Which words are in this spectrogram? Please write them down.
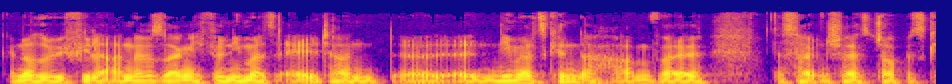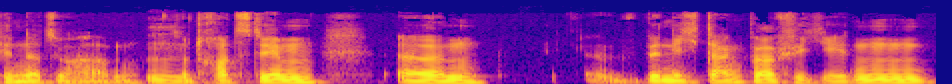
Genauso wie viele andere sagen, ich will niemals Eltern, äh, niemals Kinder haben, weil das halt ein scheiß Job ist, Kinder zu haben. Mhm. So trotzdem ähm, bin ich dankbar für jeden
